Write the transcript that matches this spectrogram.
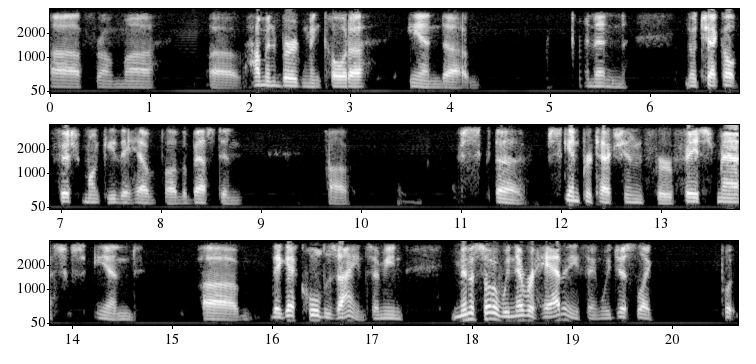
uh, from uh, uh, Humminbird, Minn Kota, and um, and then you know check out Fish Monkey. They have uh, the best in uh, uh, skin protection for face masks, and um, they get cool designs. I mean, Minnesota, we never had anything. We just like put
